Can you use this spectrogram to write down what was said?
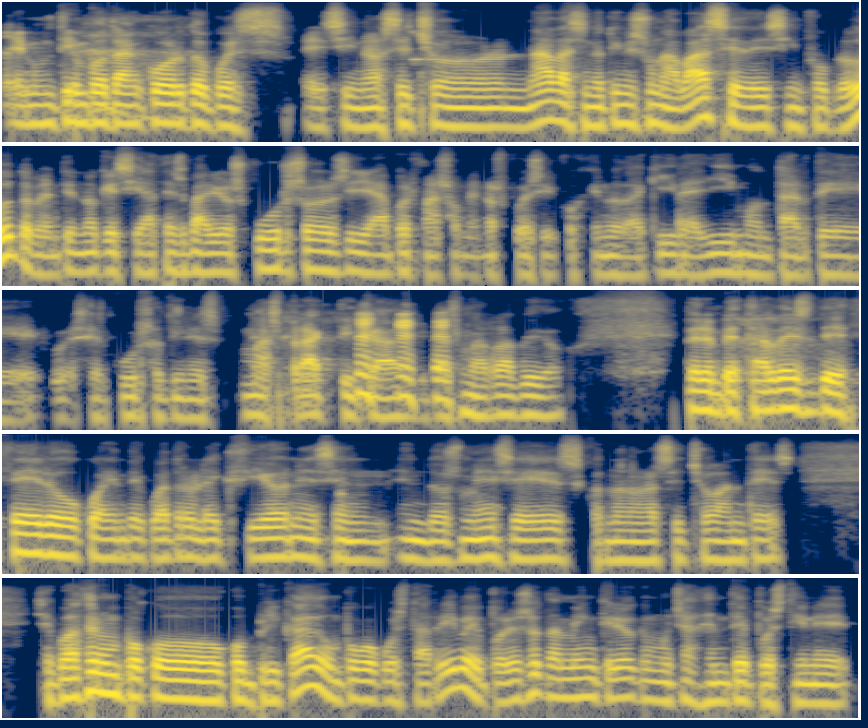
en un tiempo tan corto, pues eh, si no has hecho nada, si no tienes una base de ese infoproducto, me entiendo que si haces varios cursos y ya pues más o menos puedes ir cogiendo de aquí y de allí, montarte pues el curso, tienes más práctica, es más rápido, pero empezar desde cero, 44 lecciones en, en dos meses, cuando no lo has hecho antes, se puede hacer un poco complicado, un poco cuesta arriba y por eso también creo que mucha gente pues tiene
